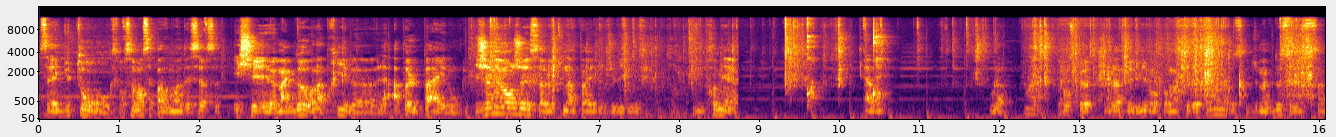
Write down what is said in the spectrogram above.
C'est avec du thon, donc forcément c'est pas vraiment un dessert. Et chez euh, McDo, on a pris le- la apple pie, donc j'ai jamais mangé ça, le tuna pie de Jollibee. Une première. Ah oui. Oula. Voilà. Je pense que là, Jollibee va encore marquer des points, parce que du McDo c'est juste ça.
